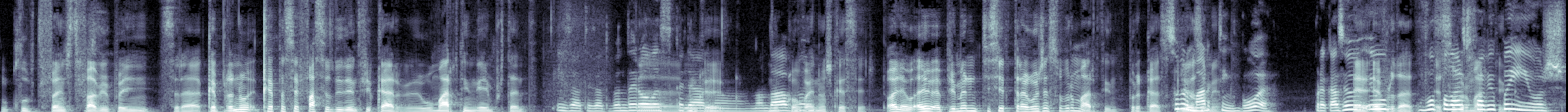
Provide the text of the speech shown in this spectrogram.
O clube de fãs de Fábio Paim, será? Que é, para não, que é para ser fácil de identificar. O marketing é importante. Exato, exato. Bandeirola, Ah, se calhar, nunca- não, não dava. convém não esquecer. Olha, a, a primeira notícia que trago hoje é sobre marketing, por acaso. Sobre curiosamente. marketing, boa. Por acaso, eu, É- é eu verdade, vou é falar de Fábio. Paim hoje.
